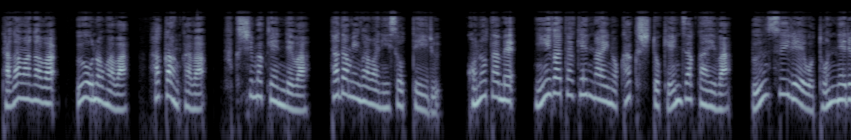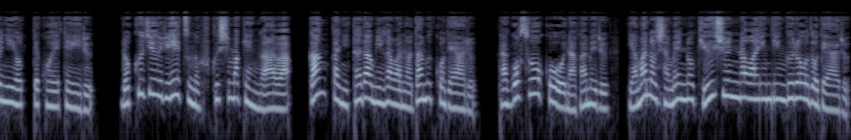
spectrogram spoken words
田川川、魚野川、波間川、福島県では、只見川に沿っている。このため、新潟県内の各市と県境は、分水嶺をトンネルによって越えている。60里越の福島県側は、眼下に只見川のダム湖である。田子倉庫を眺める山の斜面の急峻なワインディングロードである。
